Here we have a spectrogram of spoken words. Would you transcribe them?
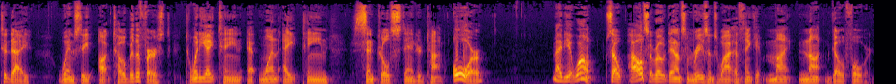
today, Wednesday, October the 1st, 2018 at 118 Central Standard Time. Or maybe it won't. So I also wrote down some reasons why I think it might not go forward.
